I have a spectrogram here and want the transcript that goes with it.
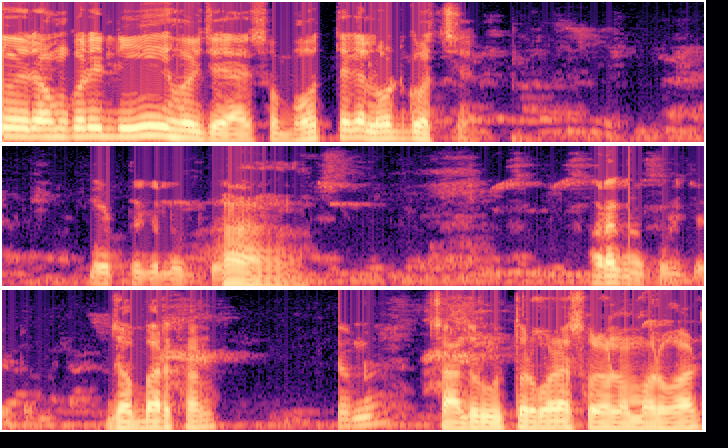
ওই রকম করে নিয়েই হয়ে যায় সব ভোর থেকে লোড করছে। ভোর থেকে লোক হ্যাঁ। আর এক পরিচয়টা। জব্বার খান। চাঁদুর উত্তরপাড়া ষোলো নম্বর ওয়ার্ড।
